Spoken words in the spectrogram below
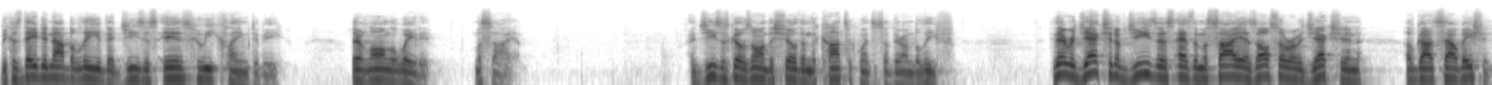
Because they did not believe that Jesus is who he claimed to be, their long awaited Messiah. And Jesus goes on to show them the consequences of their unbelief. Their rejection of Jesus as the Messiah is also a rejection of God's salvation.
